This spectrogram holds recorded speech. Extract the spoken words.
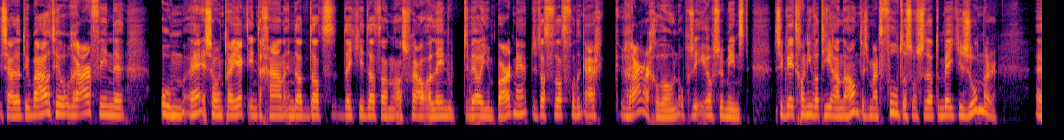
zou dat überhaupt heel raar vinden om zo'n traject in te gaan. En dat, dat, dat je dat dan als vrouw alleen doet terwijl je een partner hebt. Dus dat, dat vond ik eigenlijk raar gewoon, op zijn, minst. Dus ik weet gewoon niet wat hier aan de hand is. Maar het voelt alsof ze dat een beetje zonder uh,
